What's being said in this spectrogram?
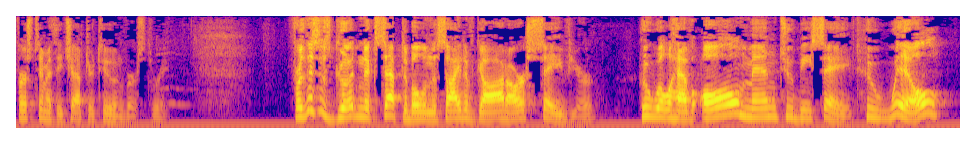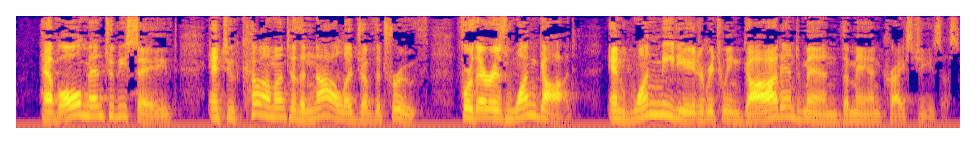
1 Timothy chapter 2 and verse 3. For this is good and acceptable in the sight of God our Savior, who will have all men to be saved, who will have all men to be saved, and to come unto the knowledge of the truth. For there is one God, and one mediator between God and men, the man Christ Jesus.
